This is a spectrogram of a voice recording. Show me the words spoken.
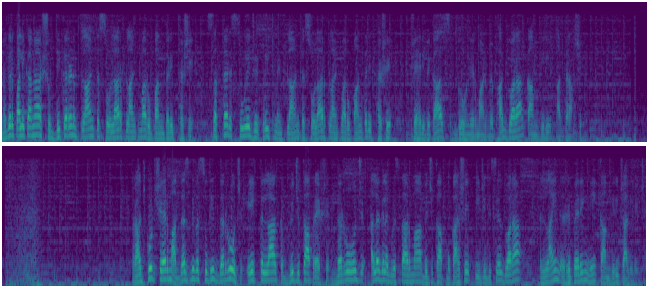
નગરપાલિકાના શુદ્ધિકરણ પ્લાન્ટ સોલાર પ્લાન્ટમાં રૂપાંતરિત થશે. સત્તર સુએજ ટ્રીટમેન્ટ પ્લાન્ટ સોલાર પ્લાન્ટમાં રૂપાંતરિત થશે. શહેરી વિકાસ, ગૃહ નિર્માણ વિભાગ દ્વારા કામગીરી હાથ ધરાશે. રાજકોટ શહેરમાં દસ દિવસ સુધી દરરોજ એક કલાક વીજ કાપ રહેશે. દરરોજ અલગ અલગ વિસ્તારમાં વીજ કાપ મુકાશે. પીજીબીસીએલ દ્વારા લાઇન રિપેરિંગની કામગીરી ચાલી રહી છે.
